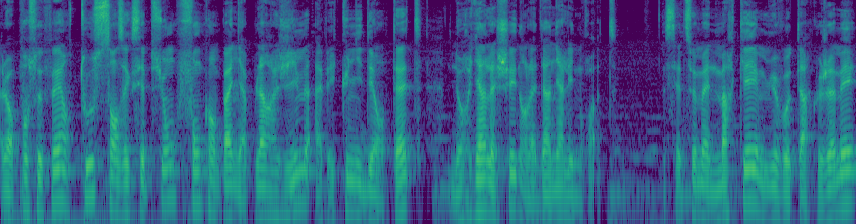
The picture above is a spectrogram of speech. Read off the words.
Alors pour ce faire, tous sans exception font campagne à plein régime avec une idée en tête, ne rien lâcher dans la dernière ligne droite. Cette semaine marquait, mieux vaut tard que jamais,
